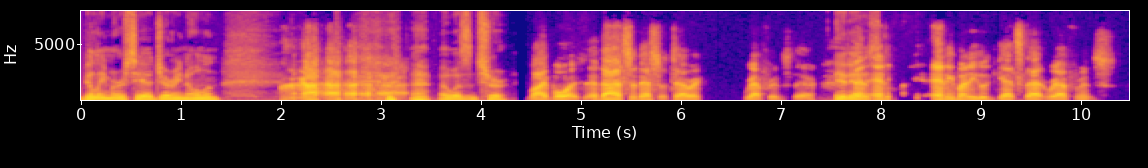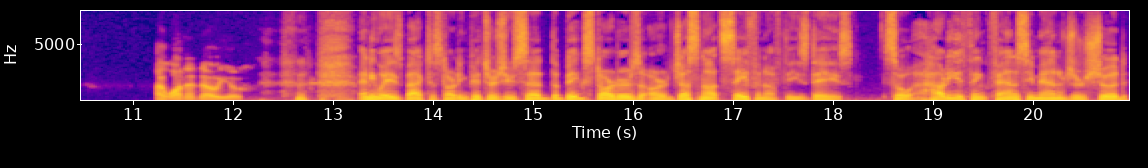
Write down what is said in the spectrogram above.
Billy Murcia, Jerry Nolan. I wasn't sure my boys. And that's an esoteric reference there. It is. And anybody, anybody who gets that reference, I want to know you. Anyways, back to starting pitchers. You said the big starters are just not safe enough these days. So, how do you think fantasy managers should,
